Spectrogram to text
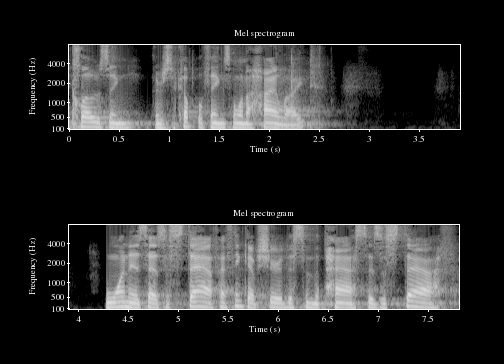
closing, there's a couple of things I want to highlight. One is as a staff, I think I've shared this in the past, as a staff,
